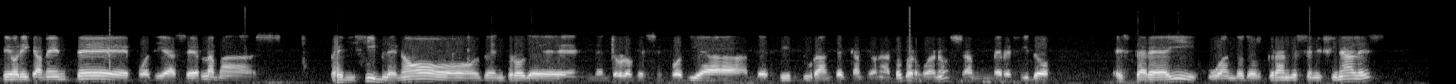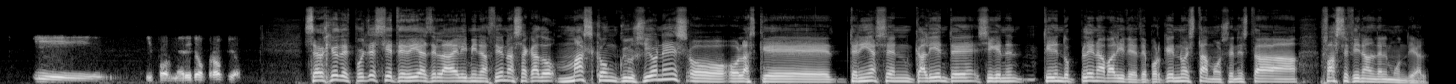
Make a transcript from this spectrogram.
teóricamente podría ser la más previsible, ¿no? Dentro de dentro de lo que se podía decir durante el campeonato, pero bueno, se han merecido estar ahí jugando dos grandes semifinales y, y por mérito propio. Sergio, después de siete días de la eliminación, ¿has sacado más conclusiones o, las que tenías en caliente siguen teniendo plena validez de por qué no estamos en esta fase final del Mundial?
